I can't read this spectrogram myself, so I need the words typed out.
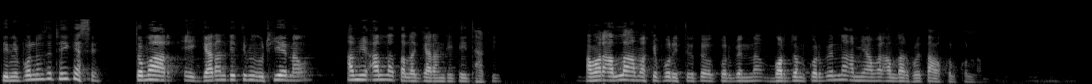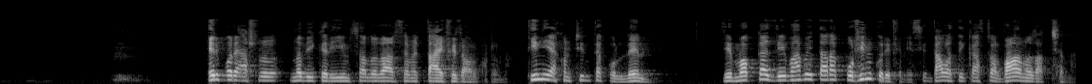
তিনি বললেন যে, ঠিক আছে, তোমার এই গ্যারান্টি তুমি উঠিয়ে নাও। আমি আল্লাহ তালা গ্যারান্টিতেই থাকি। আমার আল্লাহ আমাকে পরিত্যাগ করবেন না, বর্জন করবেন না, আমি আমার আল্লাহর উপরে তাওকল করলাম। এরপরে আসলো নবী করিম সাল্লামের তাইফে যাওয়ার ঘটনা। তিনি এখন চিন্তা করলেন যে, মক্কা যেভাবে তারা কঠিন করে ফেলেছে, দাওয়াতি কাজটা আর বাড়ানো যাচ্ছে না।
